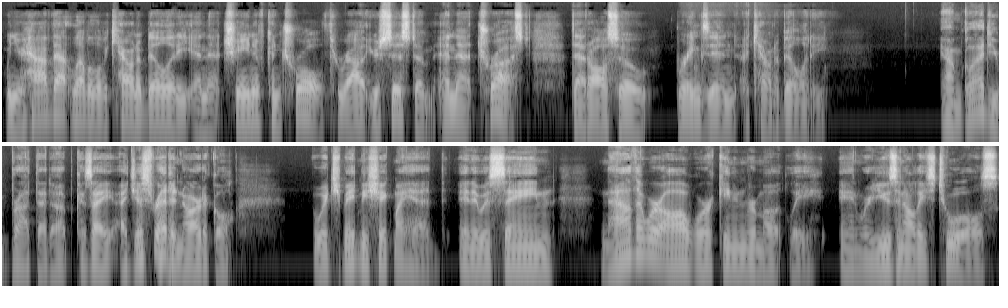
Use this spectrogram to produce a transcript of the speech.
when you have that level of accountability and that chain of control throughout your system and that trust, that also brings in accountability. I'm glad you brought that up because I, I just read an article which made me shake my head. And it was saying, now that we're all working remotely and we're using all these tools,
